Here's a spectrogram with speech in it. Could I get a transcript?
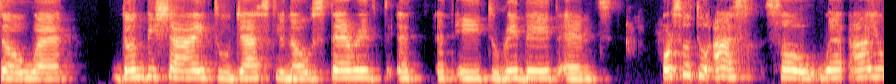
So uh, don't be shy to just, you know, stare it, at, at it, to read it, and also to ask, so where are you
